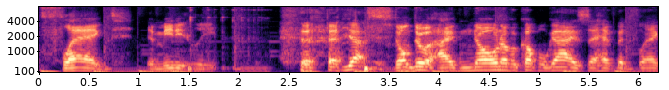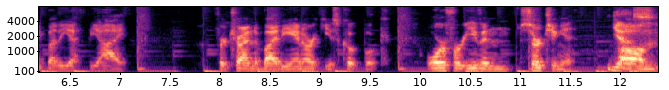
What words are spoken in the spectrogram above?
flagged immediately. Yes. Don't do it. I've known of a couple guys that have been flagged by the FBI for trying to buy the Anarchist Cookbook or for even searching it. Yes. Um,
